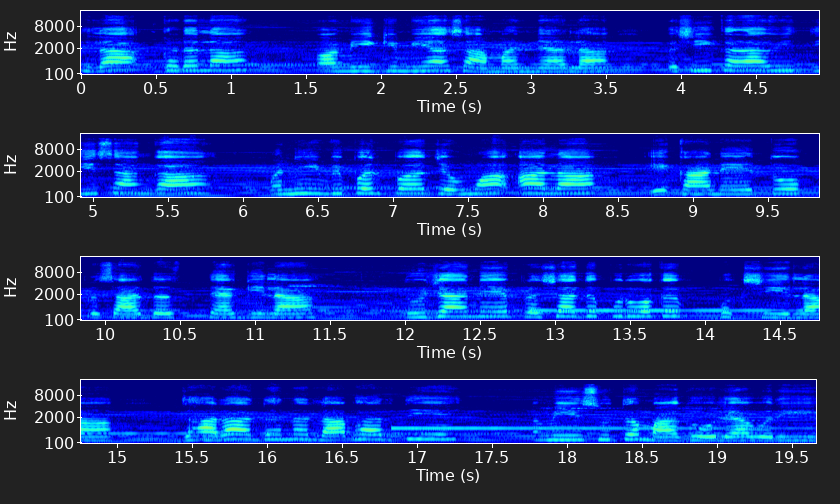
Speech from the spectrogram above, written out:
तिला घडला. स्वामी किमिया सामान्याला कशी कळावी ती सांगा. मनी विकल्प जेव्हा आला एकाने तो प्रसाद त्यागिला. दुजाने प्रसाद पूर्वक बक्षिला. झाला धन लाभार्थी आम्ही सुत मागवल्यावरी.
